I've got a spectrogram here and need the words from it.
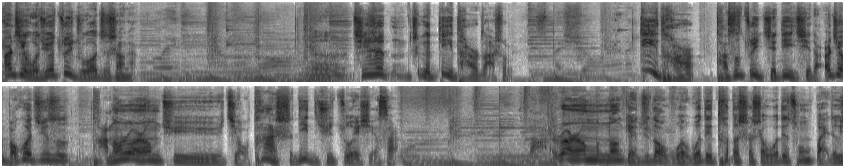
而且我觉得最主要就是啥呢。嗯，其实这个地摊儿咋说了？地摊儿它是最接地气的，而且包括就是它能让人们去脚踏实地的去做一些事儿，啊，让人们能感觉到我我得踏踏实实，我得从摆这个。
